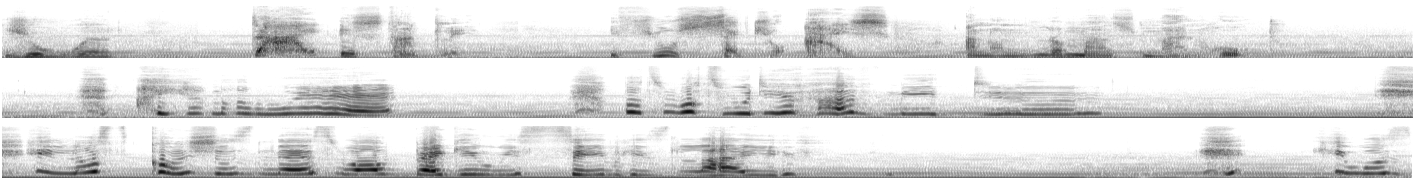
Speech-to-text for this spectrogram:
you will die instantly if you set your eyes on another man's manhood. I am aware. But what would you have me do? He lost consciousness while begging we save his life. He was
